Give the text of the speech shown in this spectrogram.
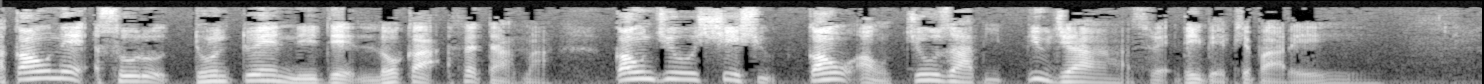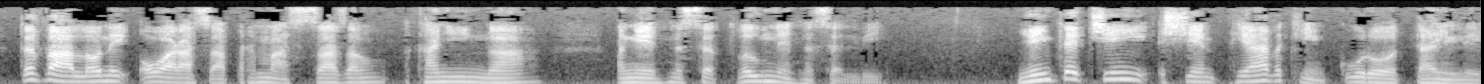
အကောင်းနဲ့အဆိုးတို့ဒွန်တွဲနေတဲ့လောကအသက်တာမှာကောင်းကျိုးရှေ့ရှုကောင်းအောင်ကြိုးစားပြီးပြုကြဆိုတဲ့အဓိပ္ပာယ်ဖြစ်ပါတယ် သက်သာလောနိဩဝါဒစာပထမစာဆောင်အခန်းကြီး9အငယ်23နဲ့24ငြိမ်သက်ခြင်းအရှင်ဘုရားသခင်ကိုတော်တိုင်လေ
